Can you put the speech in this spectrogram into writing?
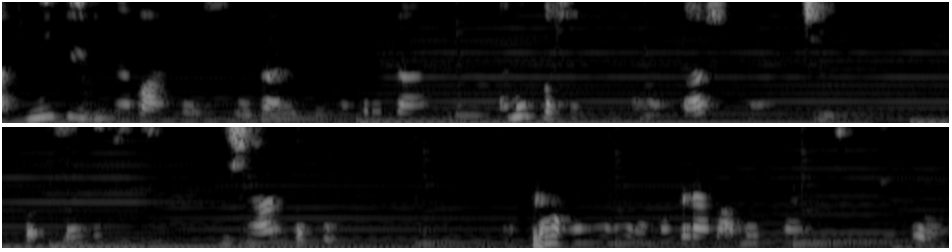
આજની પેઢીના બાળકોને વધારે સ્વતંત્રતા અને પસંદગીનો અવકાશ છે. પસંદગીની વિશાળ તકો. કપડા અને રમકડા બાબતમાં જોઈએ તો,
